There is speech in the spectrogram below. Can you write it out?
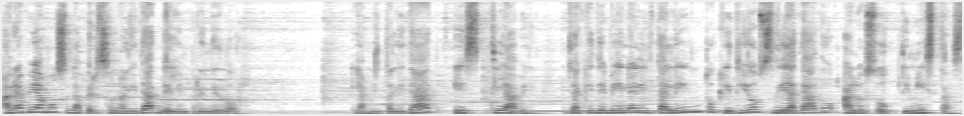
Ahora veamos la personalidad del emprendedor. La mentalidad es clave, ya que devela el talento que Dios le ha dado a los optimistas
